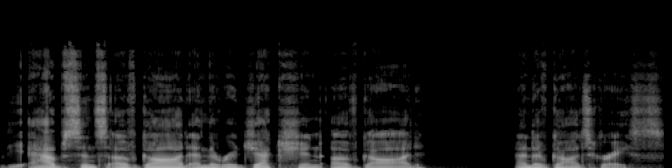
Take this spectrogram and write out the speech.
the absence of God and the rejection of God and of God's grace.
